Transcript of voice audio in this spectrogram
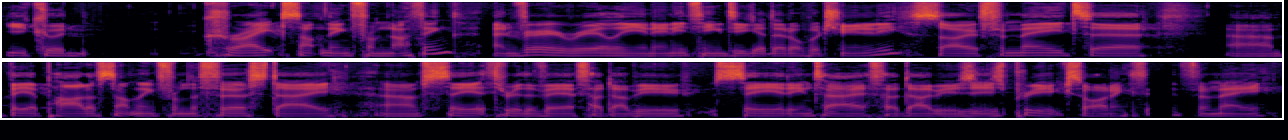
you could create something from nothing, and very rarely in anything do you get that opportunity. So for me to uh, be a part of something from the first day, um, see it through the VFLW, see it into AFLW is, is pretty exciting th- for me.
